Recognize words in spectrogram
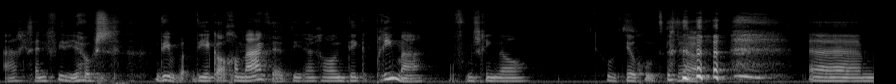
eigenlijk zijn die video's die, die ik al gemaakt heb, die zijn gewoon dikke prima. Of misschien wel Goed. heel goed. Ja. Ehm,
